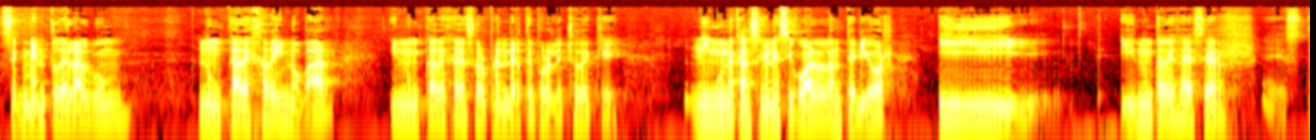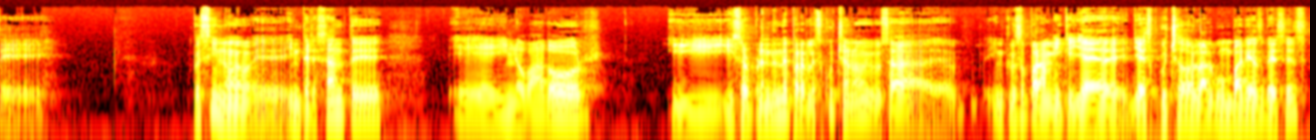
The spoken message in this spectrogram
segmento del álbum nunca deja de innovar y nunca deja de sorprenderte por el hecho de que ninguna canción es igual a la anterior y, y nunca deja de ser este pues sí no eh, interesante eh, innovador y, sorprendente para la escucha no o sea eh, incluso para mí que ya, ya he escuchado el álbum varias veces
